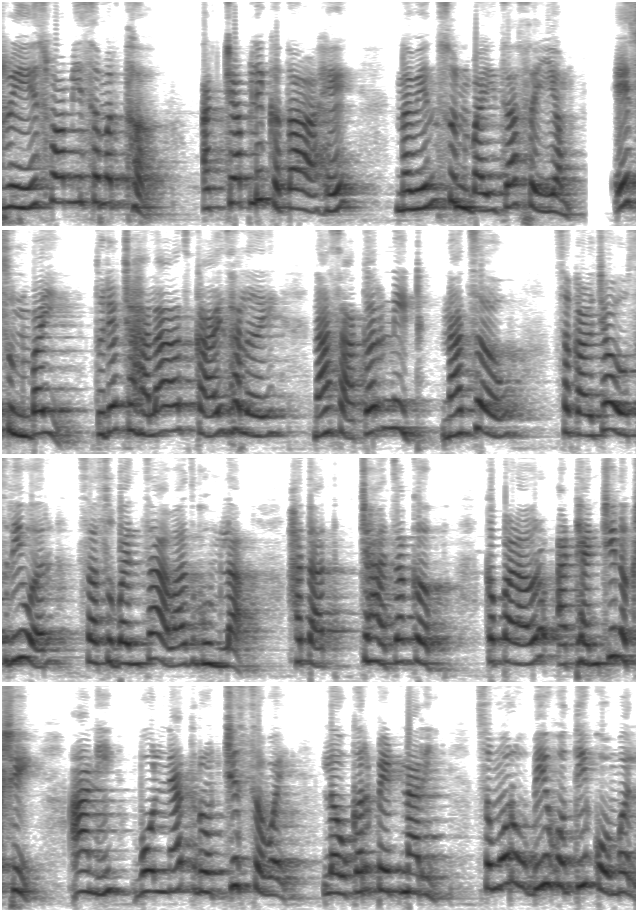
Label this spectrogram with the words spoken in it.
श्री स्वामी समर्थ. आजची आपली कथा आहे नवीन सुनबाईचा संयम. ए सुनबाई तुझ्या चहाला आज काय झालंय? ना साखर नीट ना चव. सकाळच्या ओसरीवर सासूबाईंचा आवाज घुमला. हातात चहाचा कप कपाळावर आठ्यांची नक्षी आणि बोलण्यात रोजचीच सवय लवकर पेटणारी. समोर उभी होती कोमल.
